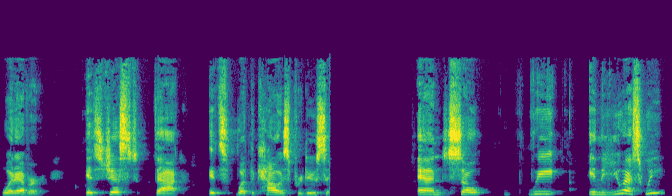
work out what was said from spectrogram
whatever. It's just that it's what the cow is producing. And so we, in the US, we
